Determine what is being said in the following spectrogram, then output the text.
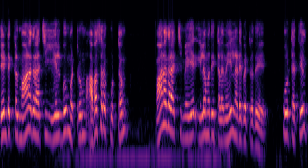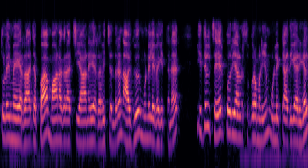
திண்டுக்கல் மாநகராட்சி இயல்பு மற்றும் அவசர கூட்டம் மாநகராட்சி மேயர் இளமதி தலைமையில் நடைபெற்றது. கூட்டத்தில் துணை மேயர் ராஜப்பா மாநகராட்சி ஆணையர் ரவிச்சந்திரன் ஆகியோர் முன்னிலை வகித்தனர். இதில் செயற்பொறியாளர் சுப்பிரமணியம் உள்ளிட்ட அதிகாரிகள்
